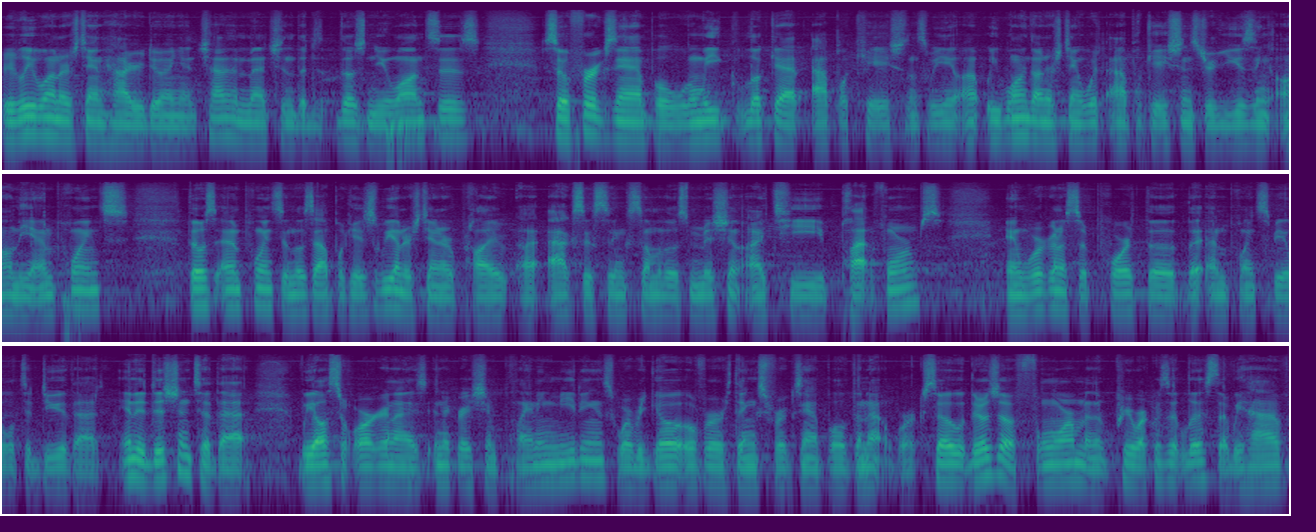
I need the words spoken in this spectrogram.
We really want to understand how you're doing it. Chad had mentioned the, those nuances. So, for example, when we look at applications, we uh, we want to understand what applications you're using on the endpoints. Those endpoints and those applications we understand are probably uh, accessing some of those mission IT platforms and we're going to support the, the endpoints to be able to do that. In addition to that, we also organize integration planning meetings where we go over things, for example, the network. So there's a form and a prerequisite list that we have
